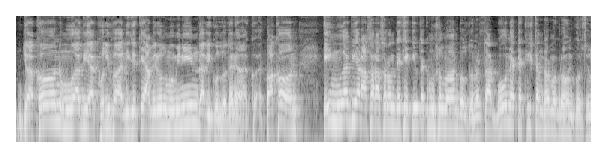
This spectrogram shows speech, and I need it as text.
যখন মুয়াবিয়া খলিফা নিজেকে আমিরুল মুমিনিন দাবি করল, তাই না? তখন এই মুয়াবিয়ার আচার আচরণ দেখে কেউ তাকে মুসলমান বলতো না। তার বোন একটা খ্রিস্টান ধর্ম গ্রহণ করছিল।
